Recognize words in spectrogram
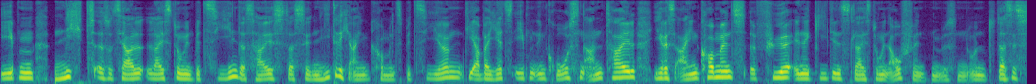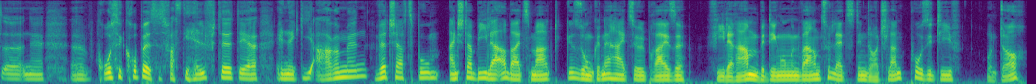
eben nicht äh, Sozialleistungen beziehen. Das heißt, das sind Niedrigeinkommensbezieher, die aber jetzt eben einen großen Anteil ihres Einkommens äh, für Energiedienstleistungen aufwenden müssen. Und das ist eine große Gruppe. Es ist fast die Hälfte der Energiearmen. Wirtschaftsboom, ein stabiler stabiler Arbeitsmarkt, gesunkene Heizölpreise. Viele Rahmenbedingungen waren zuletzt in Deutschland positiv. Und doch,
